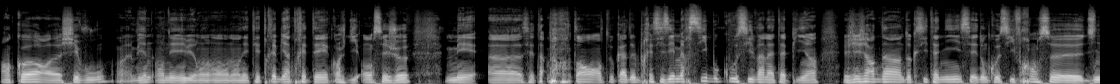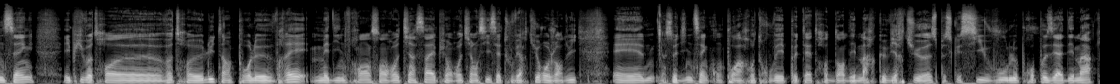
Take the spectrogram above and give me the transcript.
encore chez vous, on, on, était très bien traités, quand je dis on c'est je, mais c'est important en tout cas de le préciser, merci beaucoup Sylvain Latapi, hein. Jardin d'Occitanie, c'est donc aussi France Ginseng, et puis votre, votre lutte hein, pour le vrai Made in France, on retient ça et puis on retient aussi cette ouverture aujourd'hui et ce ginseng qu'on pourra retrouver peut-être dans des marques virtueuses parce que si vous le proposez à des marques,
